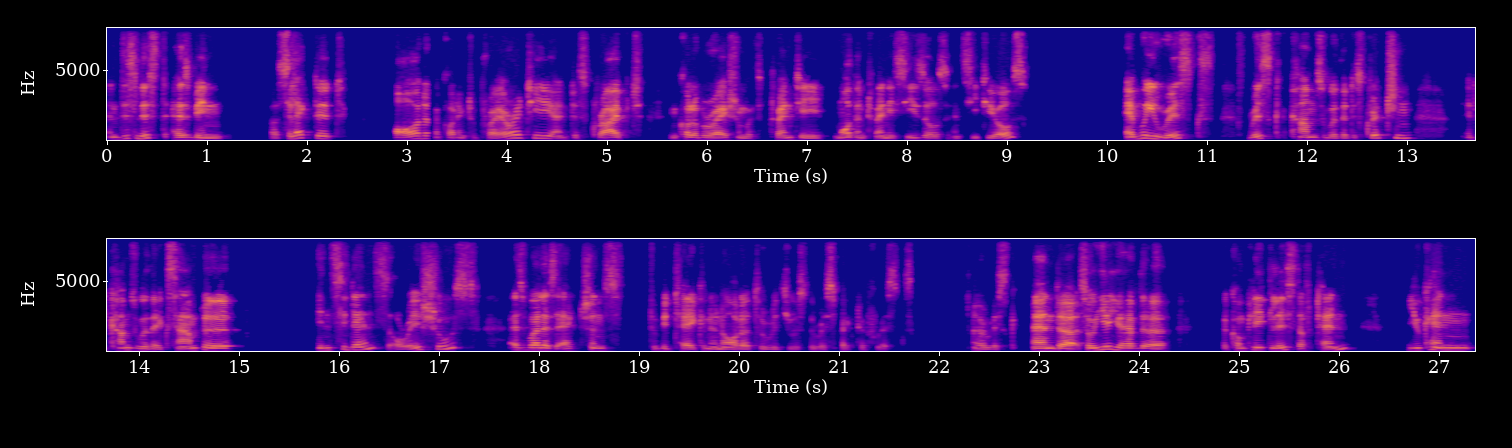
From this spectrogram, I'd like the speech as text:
And this list has been uh, selected, ordered according to priority, and described in collaboration with 20, more than 20 CISOs and CTOs. Every risks, risk comes with a description. It comes with example incidents or issues, as well as actions to be taken in order to reduce the respective risks uh, risk. And uh, so here you have the the complete list of 10. You can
